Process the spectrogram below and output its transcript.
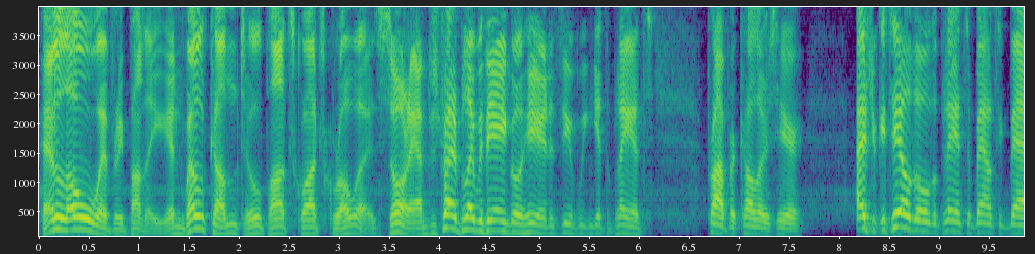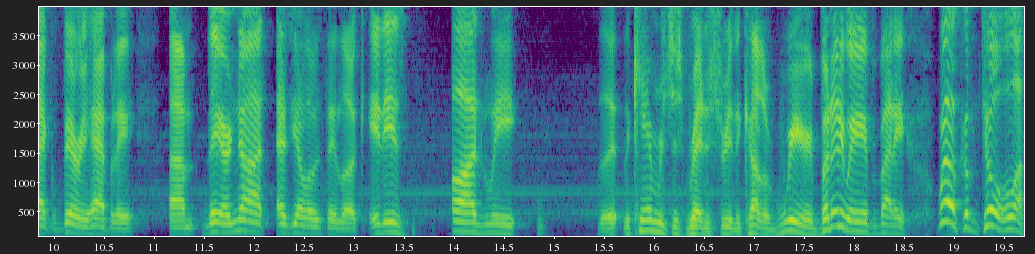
Hello, everybody, and welcome to Potsquatch Growers. Sorry, I'm just trying to play with the angle here to see if we can get the plants proper colors here. As you can tell, though, the plants are bouncing back very happily. Um, they are not as yellow as they look. It is oddly... The, the camera's just registering the color weird. But anyway, everybody, welcome to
